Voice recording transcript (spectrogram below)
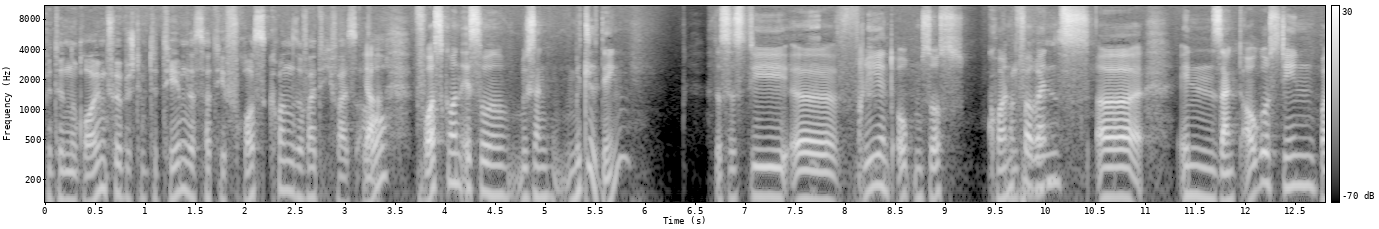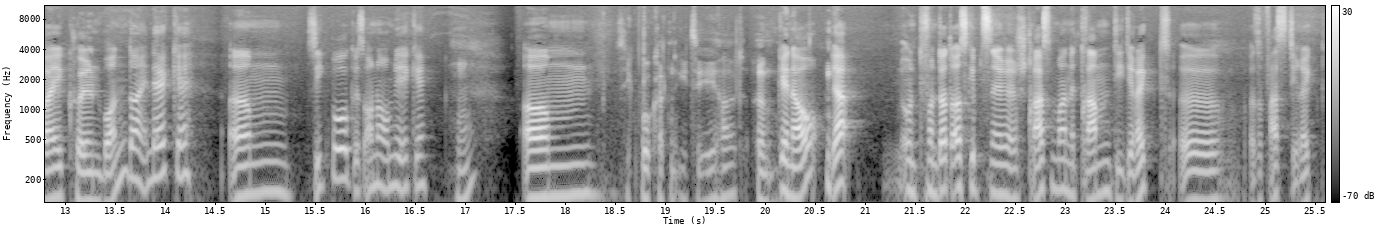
mit den Räumen für bestimmte Themen, das hat die Frostcon, soweit ich weiß, Ja. auch. Frostcon ist so, würde ich sagen, ein Mittelding. Das ist die äh, Free and Open Source Konferenz äh, in St. Augustin bei Köln-Bonn, da in der Ecke. Ähm, Siegburg ist auch noch um die Ecke. Hm? Ähm, Siegburg hat ein ICE halt. Ähm, genau, ja. Und von dort aus gibt es eine Straßenbahn, eine Tram, die direkt, äh, also fast direkt,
